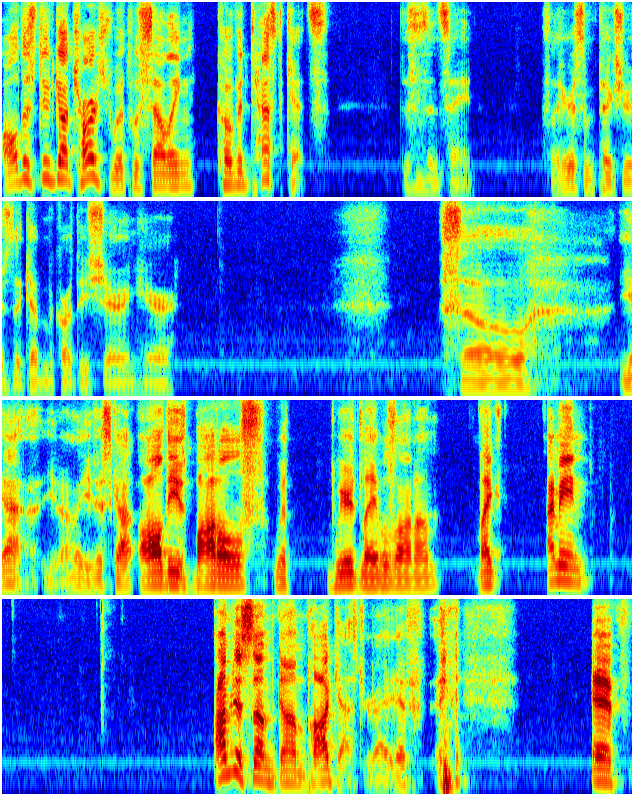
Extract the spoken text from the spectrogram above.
all this dude got charged with was selling COVID test kits. This is insane. So here's some pictures that Kevin McCarthy's sharing here. So yeah, you know, you just got all these bottles with weird labels on them. Like, I mean, I'm just some dumb podcaster, right? If if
